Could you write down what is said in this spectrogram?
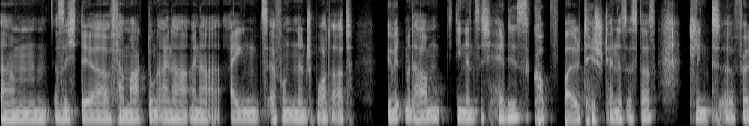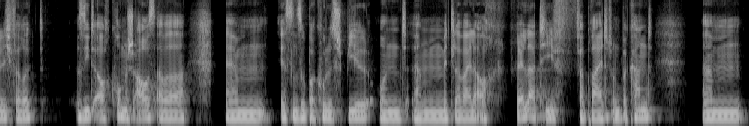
ähm, sich der Vermarktung einer, einer eigens erfundenen Sportart gewidmet haben. Die nennt sich Hedis Kopfball-Tischtennis ist das. Klingt äh, völlig verrückt, sieht auch komisch aus, aber ähm, ist ein super cooles Spiel und ähm, mittlerweile auch relativ verbreitet und bekannt. Ähm,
